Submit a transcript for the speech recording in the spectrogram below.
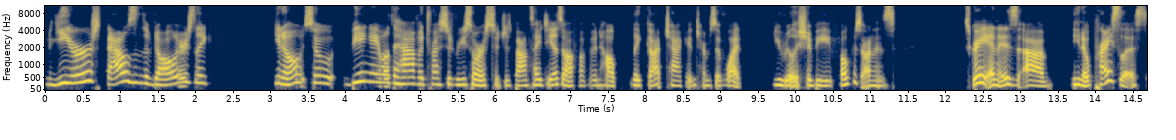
years, thousands of dollars, like, you know, so being able to have a trusted resource to just bounce ideas off of and help like gut check in terms of what you really should be focused on is it's great and is um you know priceless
